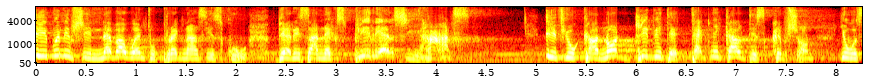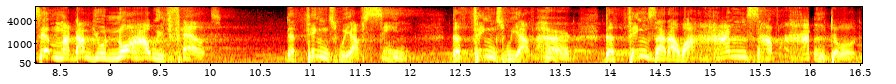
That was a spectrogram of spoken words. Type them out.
even if she never went to pregnancy school, there is an experience she has. If you cannot give it a technical description, you will say, Madam, you know how it felt. The things we have seen the things we have heard, the things that our hands have handled.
